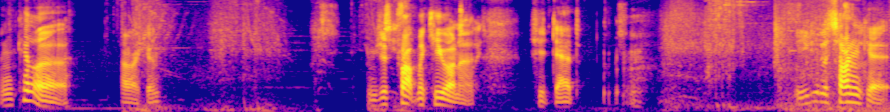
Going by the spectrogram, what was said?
I can kill her. I reckon. You just She's prop my Q on her. She's dead. Are you gonna tank it?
